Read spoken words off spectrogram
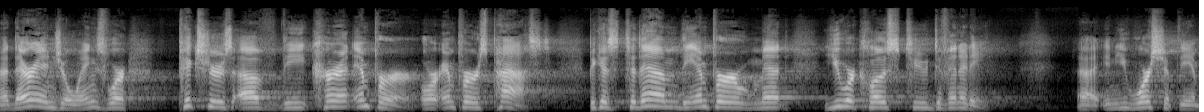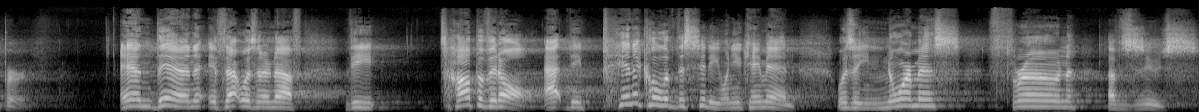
Uh, their angel wings were pictures of the current emperor or emperors past, because to them, the emperor meant you were close to divinity uh, and you worship the emperor. And then, if that wasn't enough, the top of it all, at the pinnacle of the city when you came in, was an enormous throne of Zeus.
